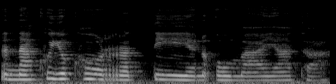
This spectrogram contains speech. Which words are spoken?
Nakuyokorati and Omayata.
